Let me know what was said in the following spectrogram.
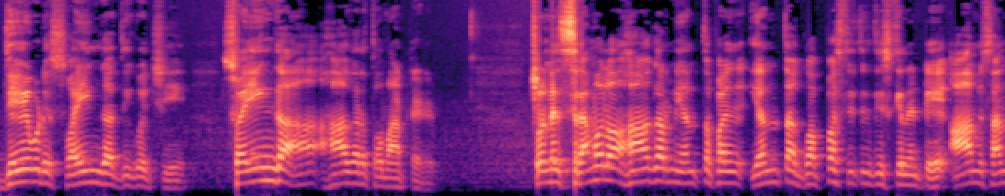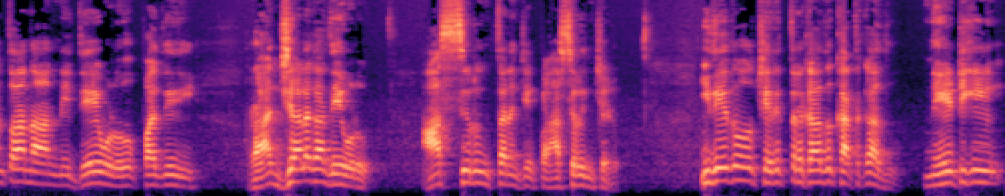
దేవుడు స్వయంగా దిగొచ్చి స్వయంగా హాగర్తో మాట్లాడాడు. చూడండి శ్రమలో హాగర్ని ఎంత ప ఎంత గొప్ప స్థితికి తీసుకెళ్ళంటే ఆమె సంతానాన్ని దేవుడు పది రాజ్యాలుగా దేవుడు ఆశీర్వించాలని చెప్పి ఆశ్రయించాడు ఇదేదో చరిత్ర కాదు కథ కాదు. నేటికి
